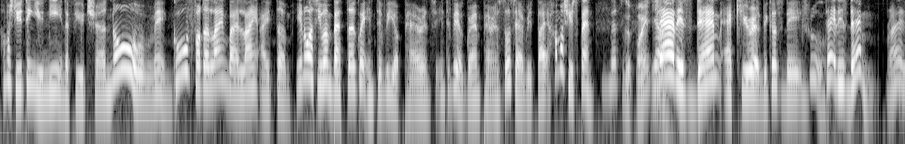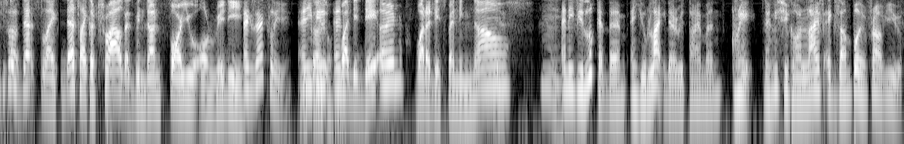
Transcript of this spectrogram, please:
how much do you think you need in the future? No man go for the line by line item. You know what's even better? Go and interview your parents interview your grandparents. Those that are retired how much you spend? That's a good point. Yeah. that is damn accurate because they True. that is them right? Because that's like that's like a trial that's been done for you already. exactly. And because if you and, what did they earn? What are they spending now? yes Hmm. And if you look at them and you like their retirement, great. That means you got a live example in front of you.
